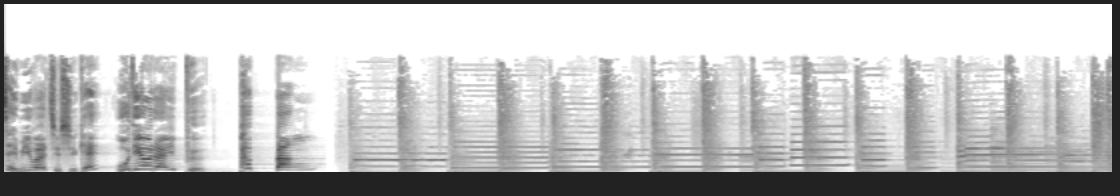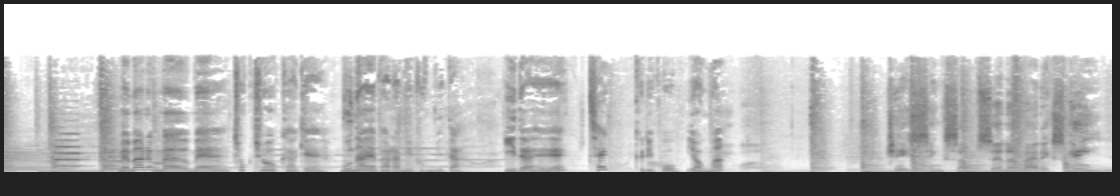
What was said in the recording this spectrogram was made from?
재미와 지식의 오디오 라이프 팟빵 메마른 마음에 촉촉하게 문화의 바람이 붑니다. 이다혜의 책 그리고 영화 chasing some cinematic schemes.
